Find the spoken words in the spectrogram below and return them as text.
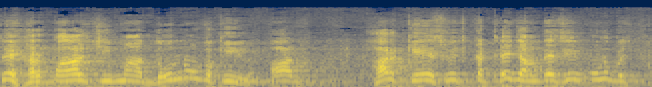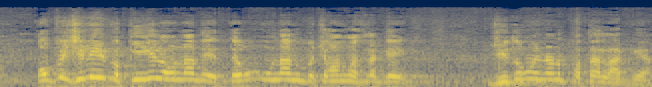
ਤੇ ਹਰਪਾਲ ਚੀਮਾ ਦੋਨੋਂ ਵਕੀਲ ਹਰ ਕੇਸ ਵਿੱਚ ਇਕੱਠੇ ਜਾਂਦੇ ਸੀ, ਉਹਨੂੰ ਉਹ ਪਿਛਲੀ ਵਕੀਲ ਉਹਨਾਂ ਦੇ ਤੇ ਉਹ ਉਹਨਾਂ ਨੂੰ ਬਚਾਉਣ ਵਾਸਤੇ ਲੱਗੇ। ਜਦੋਂ ਇਹਨਾਂ ਨੂੰ ਪਤਾ ਲੱਗ ਗਿਆ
